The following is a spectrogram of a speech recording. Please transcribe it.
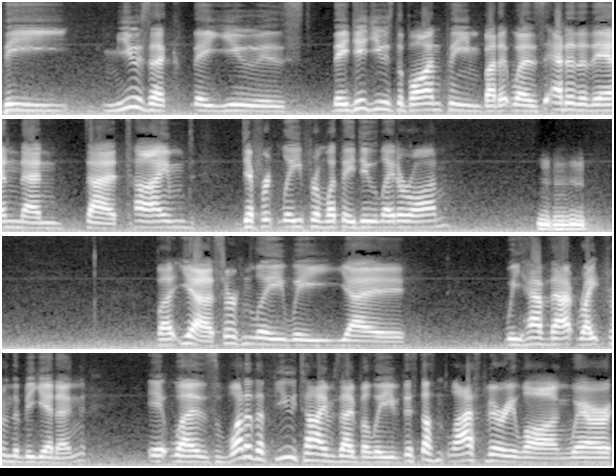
The music they used, they did use the Bond theme, but it was edited in and uh, timed differently from what they do later on. Mm-hmm. But yeah, certainly we uh, we have that right from the beginning. It was one of the few times I believe this doesn't last very long where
